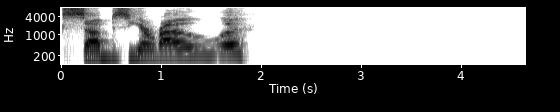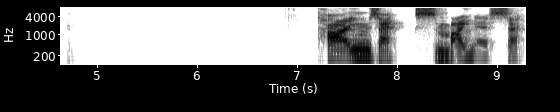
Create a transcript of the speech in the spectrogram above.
sub zero times x minus x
